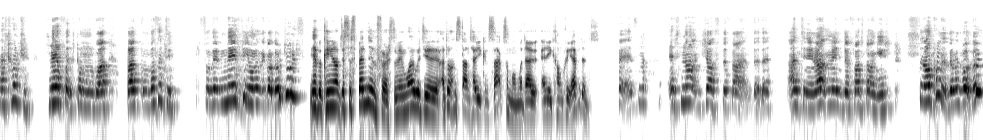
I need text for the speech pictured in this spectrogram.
I told you, Netflix don't want bad, bad publicity. So they, they feel that they got no choice. Yeah, but can you not just suspend him first? I mean, why would you? I don't understand how you can sack someone without any concrete evidence. But it's not, it's not just the fact that the Anthony Rapp made the first allegation. They're all coming at them with what this.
